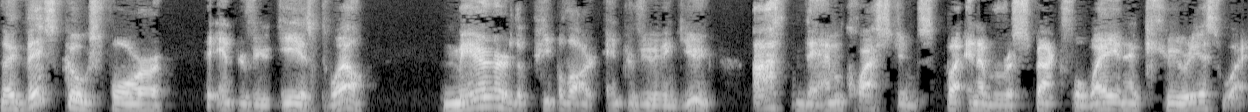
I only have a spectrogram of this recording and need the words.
Now, this goes for the interviewee as well. Mirror the people that are interviewing you. Ask them questions, but in a respectful way, in a curious way.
